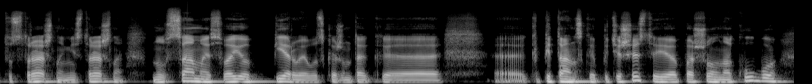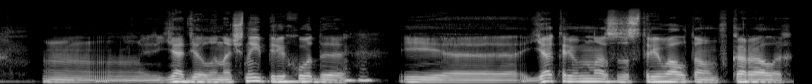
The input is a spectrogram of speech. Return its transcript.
как-то страшно, не страшно. Но самое свое первое, вот скажем так, э, э, капитанское путешествие я пошел на Кубу, я делал ночные переходы, угу. и э, якорь у нас застревал там в кораллах,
